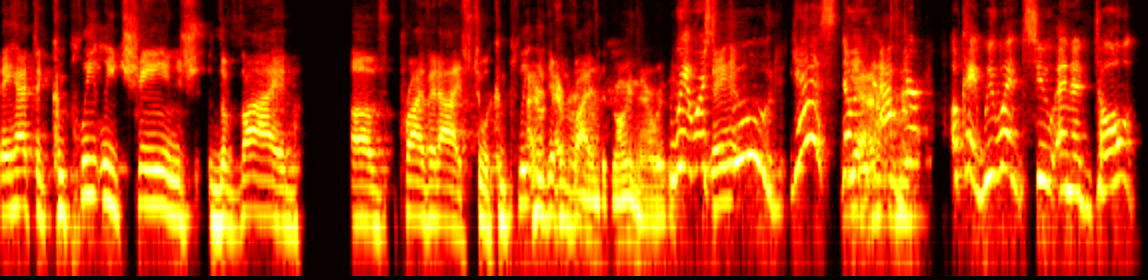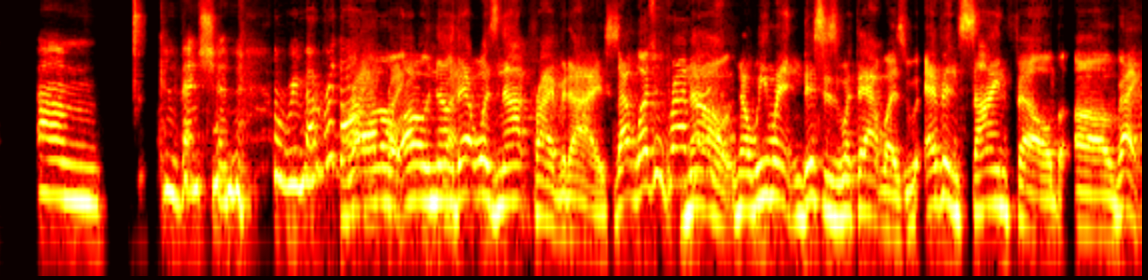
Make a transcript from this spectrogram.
they had to completely change the vibe of Private Eyes to a completely don't ever different vibe. remember going there with you. Wait, where's They- food? Yes. No, Yeah, it was I don't after. Okay, we went to an adult um convention. Remember that? Right, Oh, right, oh no, right. that was not Private Eyes. That wasn't Private no, Eyes. no, we went. This is what that was. Evan Seinfeld of Right,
